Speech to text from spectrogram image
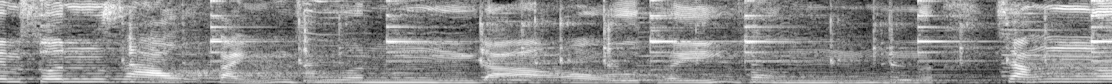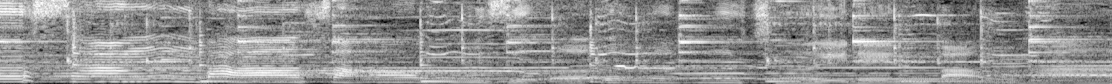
đêm xuân dạo cảnh vườn đào thấy vầng, trăng sáng ba sao giữa trời đêm bảo hà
